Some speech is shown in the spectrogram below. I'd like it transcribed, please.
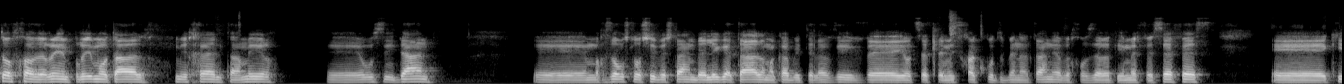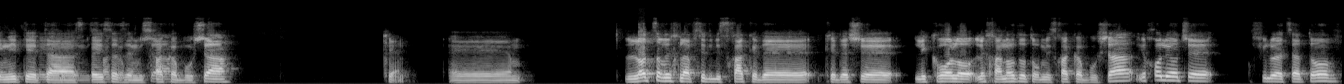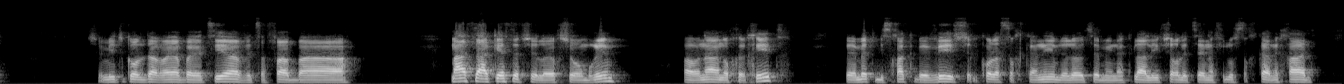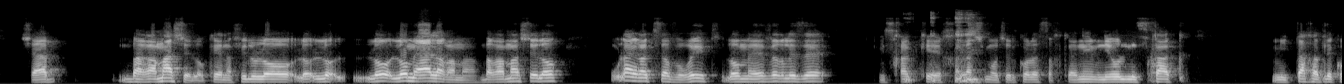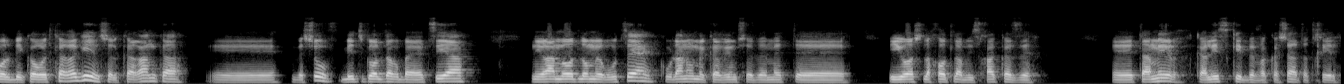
טוב חברים, פרימו טל, מיכאל, תמיר, אה, עוזי דן, אה, מחזור 32 בליגת העל, מכבי תל אביב אה, יוצאת למשחק חוץ בנתניה וחוזרת עם 0-0. כיניתי את הספייס הזה משחק הבושה. כן. לא צריך להפסיד משחק כדי, כדי לקרוא לו, לכנות אותו משחק הבושה, יכול להיות שאפילו יצא טוב, שמיץ' גולדהר היה ביציע וצפה ב... מה עשה הכסף שלו, איך שאומרים, העונה הנוכחית. באמת משחק בביש של כל השחקנים ללא יוצא מן הכלל, אי אפשר לציין אפילו שחקן אחד שהיה ברמה שלו, כן, אפילו לא, לא, לא, לא, לא מעל הרמה, ברמה שלו, אולי רק סבורית, לא מעבר לזה, משחק חלש מאוד של כל השחקנים, ניהול משחק מתחת לכל ביקורת. כרגיל של קרנקה, ושוב, ביץ' גולדהר ביציע נראה מאוד לא מרוצה, כולנו מקווים שבאמת אה, יהיו השלכות למשחק הזה. אה, תמיר, קליסקי, בבקשה, תתחיל.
